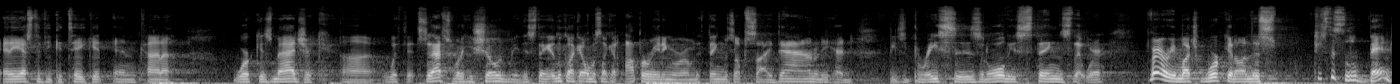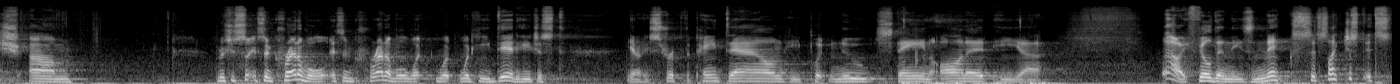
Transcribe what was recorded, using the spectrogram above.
And he asked if he could take it and kind of work his magic uh, with it. So that's what he showed me. This thing, it looked like almost like an operating room. The thing was upside down, and he had these braces and all these things that were very much working on this, just this little bench. Um, but it's just it's incredible. It's incredible what, what, what he did. He just, you know, he stripped the paint down. He put new stain on it. He, uh, oh, he filled in these nicks. It's like just it's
